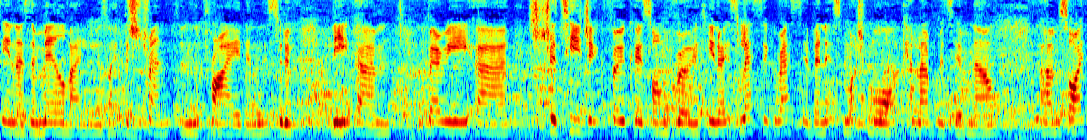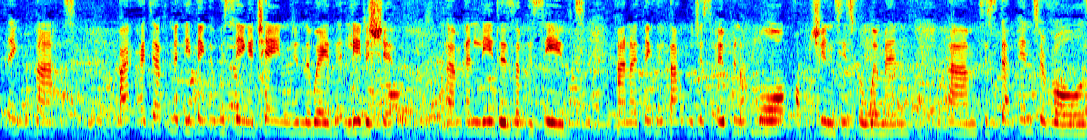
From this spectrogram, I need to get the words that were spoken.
seen as the male values, like the strength and the pride and the sort of the um, very uh, strategic focus on growth. You know, it's less aggressive and it's much more collaborative now. Um, so I think that I, I, definitely think that we're seeing a change in the way that leadership um, and leaders are perceived, and I think that that will just open up more opportunities for women um, to step into roles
